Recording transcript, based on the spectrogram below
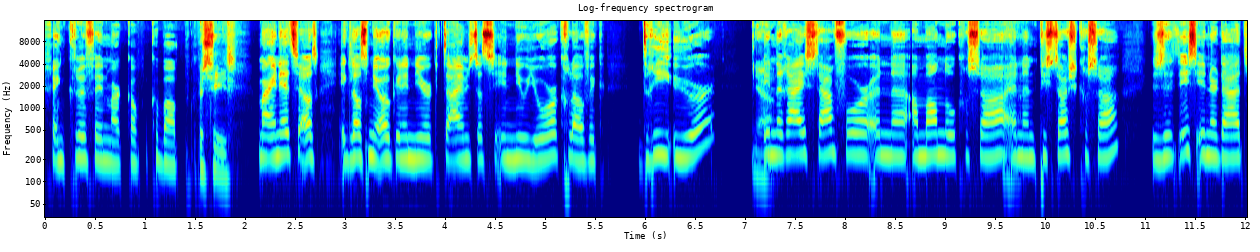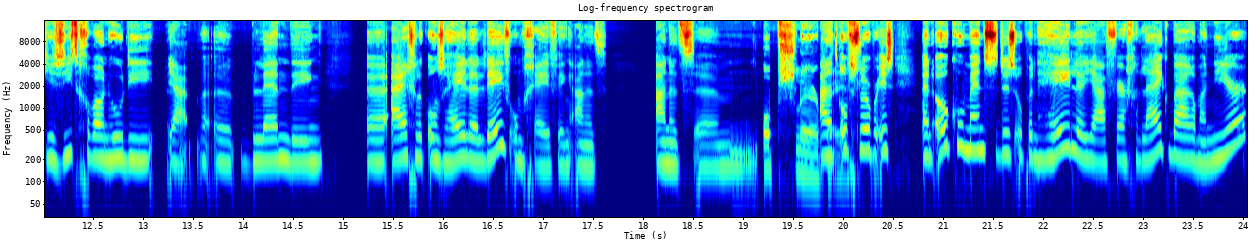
Geen kruf in, maar kebab. Precies. Maar net zoals, ik las nu ook in de New York Times dat ze in New York, geloof ik, drie uur Ja. in de rij staan voor een croissant en een pistache croissant. Dus het is inderdaad, je ziet gewoon hoe die ja, eh, blending eh, eigenlijk onze hele leefomgeving aan het, aan het, ehm, Opslurpen. aan het is. opslurpen is. En ook hoe mensen dus op een hele ja, vergelijkbare manier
